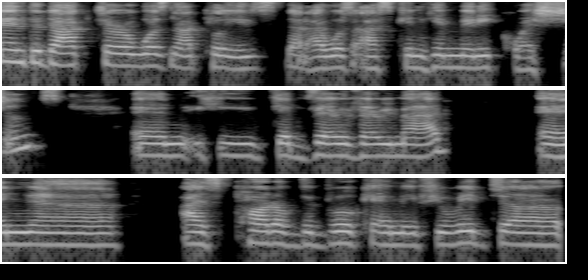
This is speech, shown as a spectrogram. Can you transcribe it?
And the doctor was not pleased that I was asking him many questions. And he get very, very mad. And uh, as part of the book. And if you read uh,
